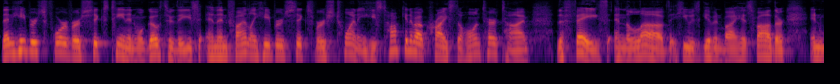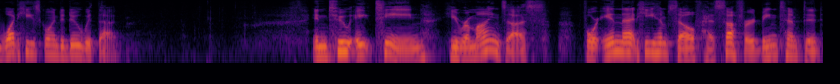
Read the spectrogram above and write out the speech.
then Hebrews 4 verse 16 and we'll go through these and then finally Hebrews 6 verse 20. He's talking about Christ the whole entire time, the faith and the love that he was given by his Father and what he's going to do with that. In 2:18, he reminds us for in that he himself has suffered, being tempted,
